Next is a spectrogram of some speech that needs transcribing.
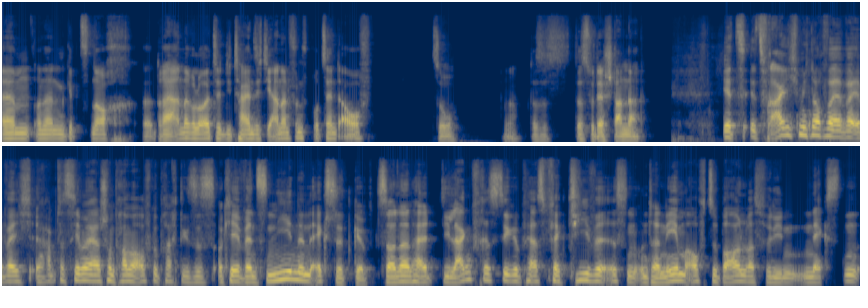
ähm, und dann gibt's noch äh, drei andere Leute, die teilen sich die anderen fünf Prozent auf. So, ja, das ist das ist so der Standard. Jetzt, jetzt frage ich mich noch, weil, weil, weil ich habe das Thema ja schon ein paar Mal aufgebracht, dieses, okay, wenn es nie einen Exit gibt, sondern halt die langfristige Perspektive ist, ein Unternehmen aufzubauen, was für die nächsten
